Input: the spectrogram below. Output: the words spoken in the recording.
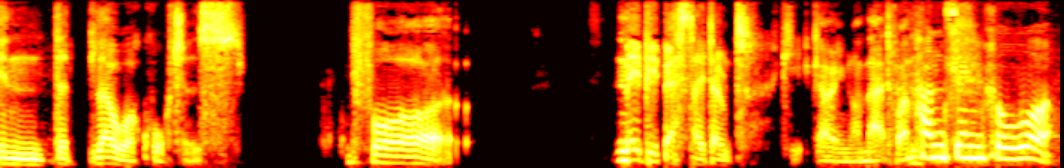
in the lower quarters for maybe best I don't keep going on that one. Hunting for what?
